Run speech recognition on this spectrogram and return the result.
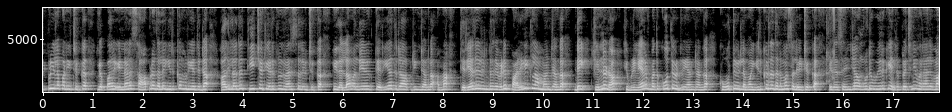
இப்படியெல்லாம் பண்ணிட்டு இருக்க? இங்கே பாரு என்னால் சாப்பிட்றதெல்லாம் இருக்க முடியாதுடா. அது இல்லாத தீச்சட்டி எடுக்கணும்னு வேற சொல்லிட்டு இருக்கா. இதெல்லாம் வந்து எனக்கு தெரியாதுடா. அப்படின்றாங்க அம்மா தெரியாதுன்றதை விட பழகிக்கலாமான்றாங்க. டேய் என்னடா இப்படி நேரம் பார்த்து கோத்து விடுறியான்றாங்க. கோத்து விடலாமா? இருக்கிறத தானமா சொல்லிட்டு இருக்கா. இதை செஞ்சா உங்களுடைய உயிருக்கு எந்த பிரச்சனையும் வராதுமா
